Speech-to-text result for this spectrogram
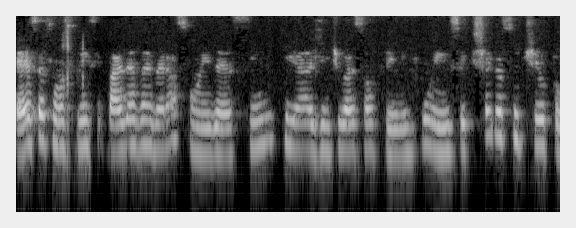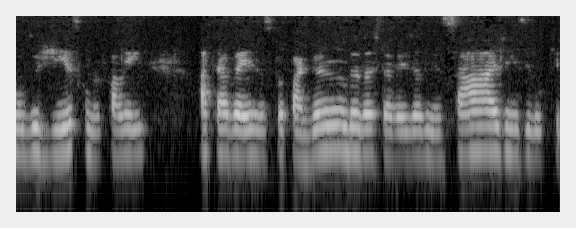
Essas são as principais reverberações. É assim que a gente vai sofrendo influência, que chega sutil todos os dias, como eu falei, através das propagandas, através das mensagens e do que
